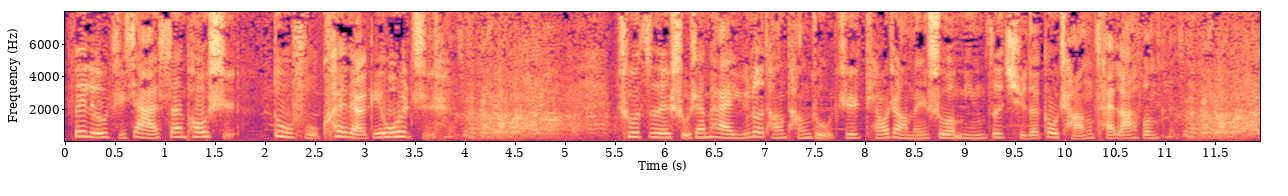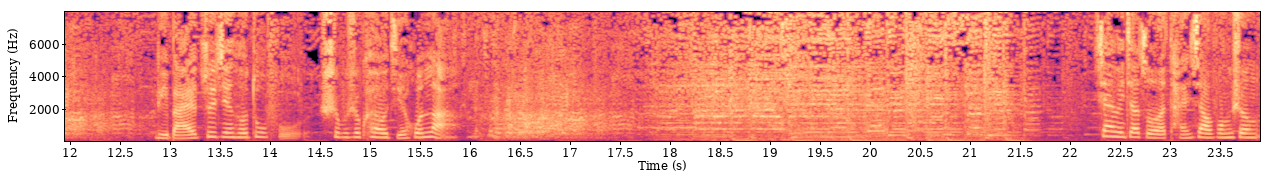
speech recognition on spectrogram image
飞流直下三泡屎，杜甫快点给我指。出自蜀山派娱乐堂堂主之调掌门说：“名字取得够长才拉风。”李白最近和杜甫是不是快要结婚了？下一位叫做谈笑风生，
